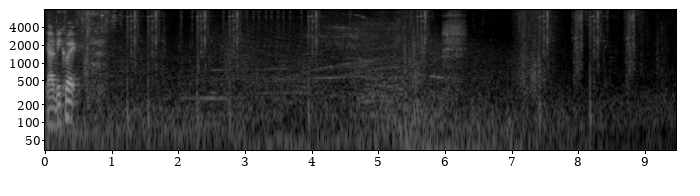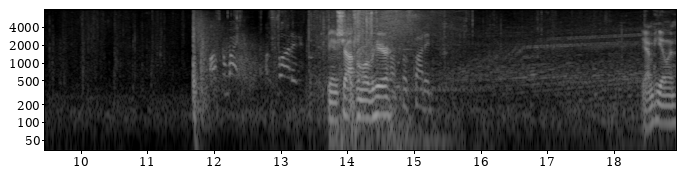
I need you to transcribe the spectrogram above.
Gotta be quick. Oscar Mike, I'm spotted. Being shot from over here. Hostile spotted. Yeah, I'm healing.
